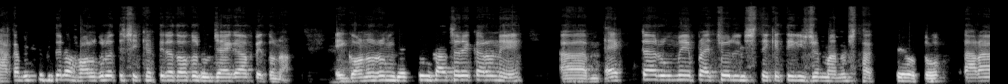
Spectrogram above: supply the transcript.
ঢাকা বিশ্ববিদ্যালয়ের হলগুলোতে শিক্ষার্থীরা ততটুকু জায়গা পেত না। এই গণরুম গেস্টরুম কালচারের কারণে একটা রুমে প্রায় চল্লিশ থেকে তিরিশ জন মানুষ থাকতে হতো। তারা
